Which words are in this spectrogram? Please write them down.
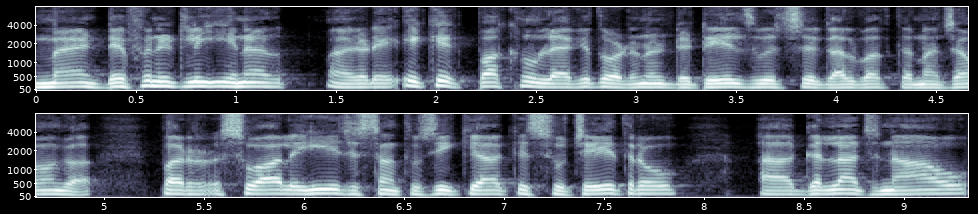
ਮੈਂ ਡੈਫੀਨਿਟਲੀ ਇਹਨਾਂ ਅ, ਜਿਹੜੇ ਇੱਕ ਇੱਕ ਪੱਖ ਨੂੰ ਲੈ ਕੇ ਤੁਹਾਡੇ ਨਾਲ ਡਿਟੇਲਸ ਵਿੱਚ ਗੱਲਬਾਤ ਕਰਨਾ ਚਾਹਾਂਗਾ ਪਰ ਸਵਾਲ ਇਹੀ ਹੈ ਜਿਸ ਤਰ੍ਹਾਂ ਤੁਸੀਂ ਕਿਹਾ ਕਿ ਸੁਚੇਤ ਰਹੋ ਅ, ਗੱਲਾਂ 'ਚ ਨਾ ਆਓ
